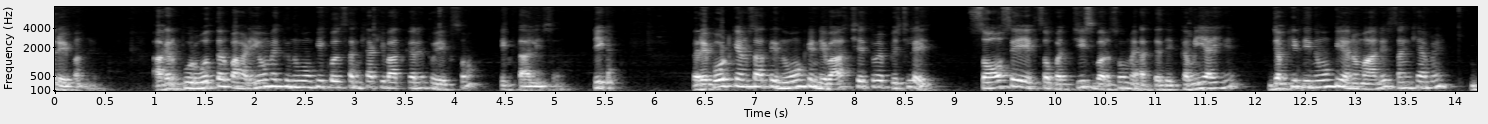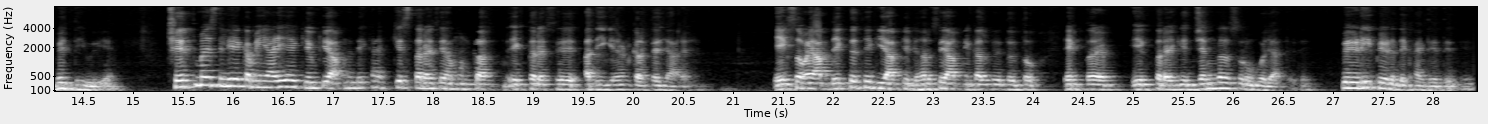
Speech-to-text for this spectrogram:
तिरपन है। अगर पूर्वोत्तर पहाड़ियों में तेंदुओं की कुल संख्या की बात करें तो एक सौ इकतालीस है। ठीक है? रिपोर्ट के अनुसार तेंदुओं के निवास क्षेत्र में पिछले 100 से 125 वर्षों में अत्यधिक कमी आई है, जबकि तेंदुओं की अनुमानित संख्या में वृद्धि हुई है। क्षेत्र में इसलिए कमी आई है क्योंकि आपने देखा है किस तरह से हम उनका एक तरह से अधिग्रहण करते जा रहे हैं। एक समय आप देखते थे कि आपके घर से आप निकलते थे तो एक तरह एक तरह के जंगल शुरू हो जाते थे, पेड़ ही पेड़ दिखाई देते थे।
